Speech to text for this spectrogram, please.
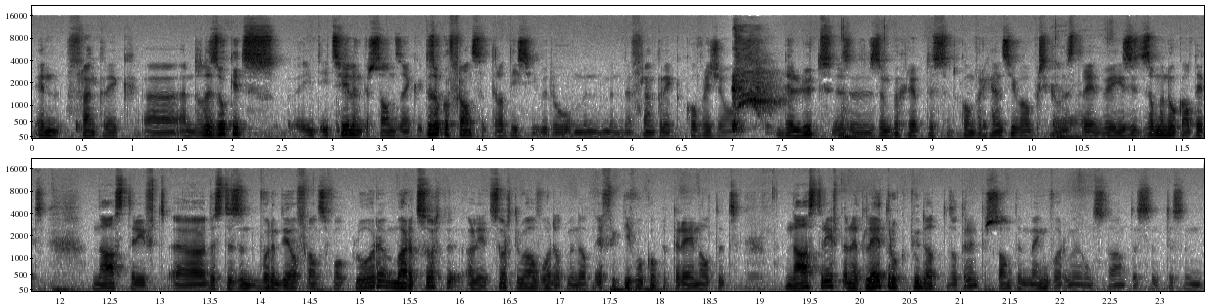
in Frankrijk. Uh, en dat is ook iets, iets heel interessants, denk ik. Het is ook een Franse traditie. Ik bedoel, in, Frankrijk, convergence de lutte is, is, een begrip, dus de convergentie van verschillende strijdbewegingen is iets dat men ook altijd nastreeft. Uh, dus het is een, voor een deel Frans folklore, maar het zorgt, er, het zorgt er wel voor dat men dat effectief ook op het terrein altijd nastreeft. En het leidt er ook toe dat, dat er interessante mengvormen ontstaan tussen, tussen,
